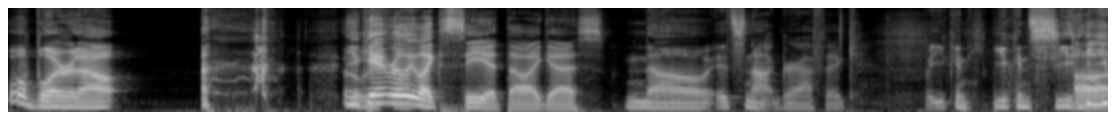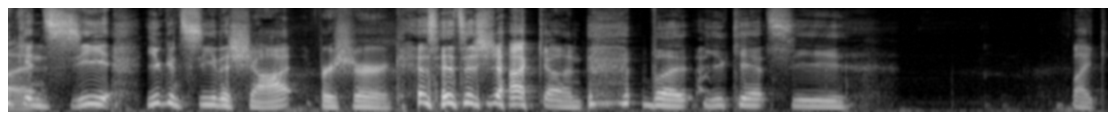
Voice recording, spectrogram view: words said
We'll blur it out. You It'll be can't really fun. like see it though, I guess. No, it's not graphic, but you can you can see Uh, you can see you can see the shot for sure because it's a shotgun, but you can't see like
